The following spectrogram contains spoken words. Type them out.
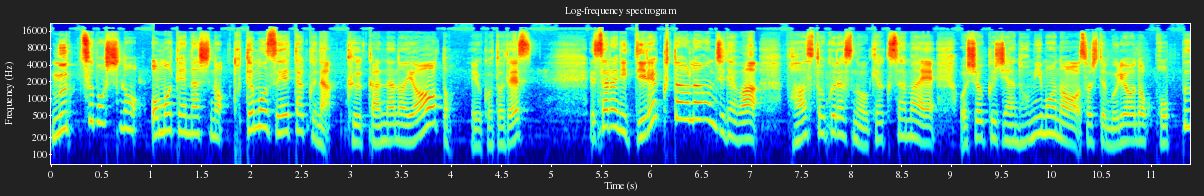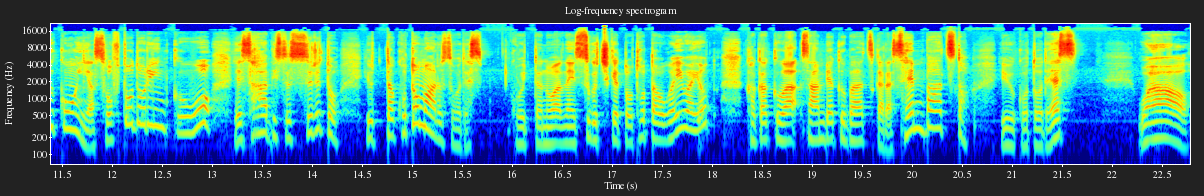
う6つ星のおもてなしのとても贅沢な空間なのよということです。さらにディレクターラウンジではファーストクラスのお客様へお食事や飲み物そして無料のポップコーンやソフトドリンクをえサービスするといったこともあるそうです。こういったのはねすぐチケットを取った方がいいわよ価格は300バーツから1000バーツということです Wow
